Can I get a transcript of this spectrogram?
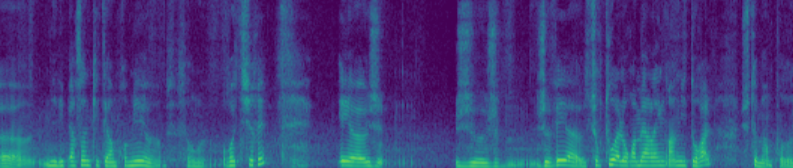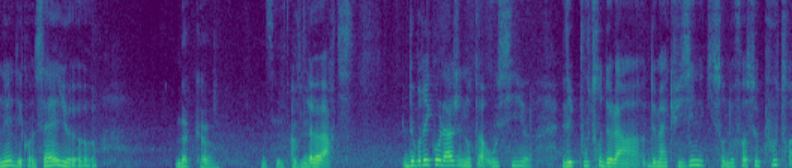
mais les personnes qui étaient en premier euh, se sont retirées. Et je, je, vais surtout à Leroy Merlin Grand Littoral, justement pour donner des conseils. D'accord, c'est très bien. artiste de bricolage, notamment aussi les poutres de, la, de ma cuisine qui sont de fausses poutres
